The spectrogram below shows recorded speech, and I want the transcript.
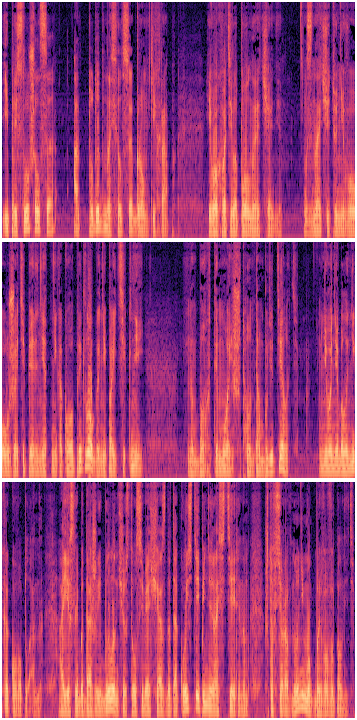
и прислушался. Оттуда доносился громкий храп. Его охватило полное отчаяние. Значит, у него уже теперь нет никакого предлога не пойти к ней. Но, бог ты мой, что он там будет делать? У него не было никакого плана. А если бы даже и был, он чувствовал себя сейчас до такой степени растерянным, что все равно не мог бы его выполнить.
